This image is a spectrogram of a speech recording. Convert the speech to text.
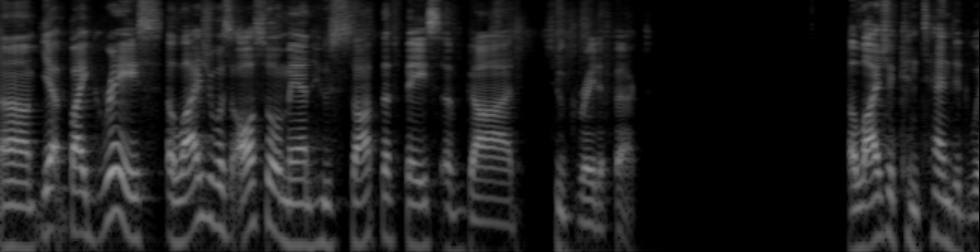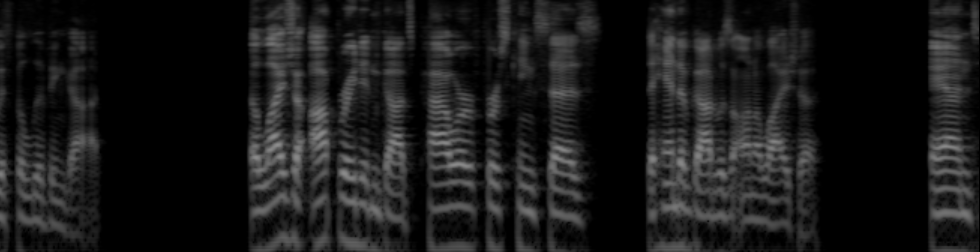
Um, yet by grace elijah was also a man who sought the face of god to great effect. Elijah contended with the living god. Elijah operated in god's power. First king says the hand of god was on elijah and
